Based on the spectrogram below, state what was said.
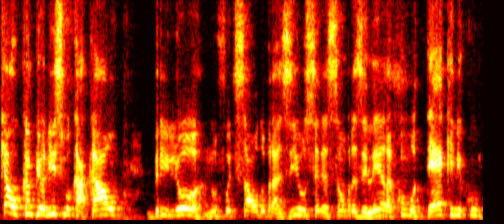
que é o campeoníssimo Cacau brilhou no futsal do Brasil, seleção brasileira, como técnico.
